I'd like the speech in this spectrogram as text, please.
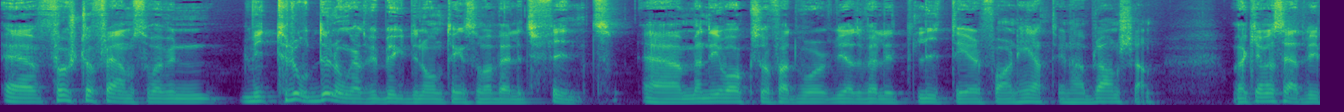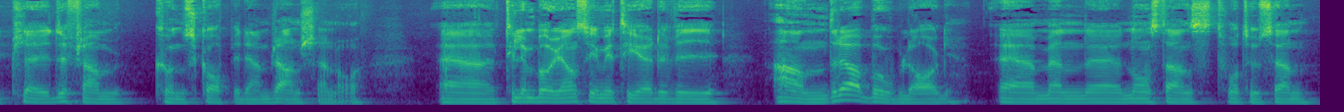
eh, först och främst så var vi, vi trodde nog att vi byggde någonting som var väldigt fint. Eh, men det var också för att vår, vi hade väldigt lite erfarenhet i den här branschen. Jag kan väl säga att vi plöjde fram kunskap i den branschen. Och, eh, till en början så imiterade vi andra bolag, eh, men eh, någonstans 2000,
